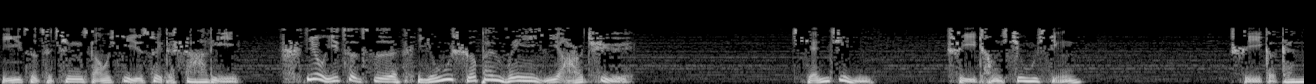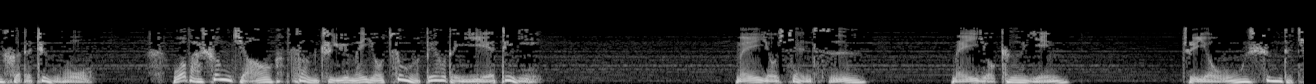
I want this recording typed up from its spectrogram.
一次次清扫细碎的沙砾，又一次次游蛇般逶迤而去。前进是一场修行，是一个干涸的正午。我把双脚放置于没有坐标的野地，没有献词，没有歌吟，只有无声的脚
